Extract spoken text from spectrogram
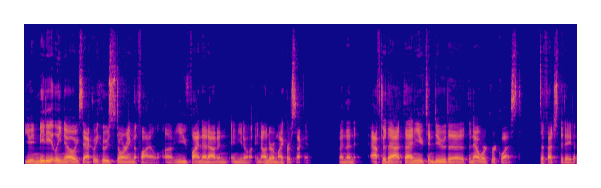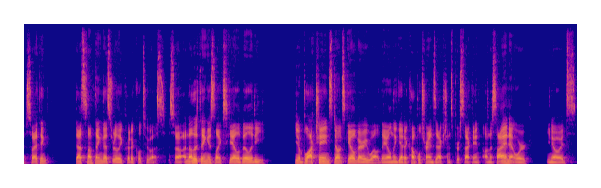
you immediately know exactly who's storing the file. Um, you find that out in, in you know in under a microsecond, and then after that, then you can do the the network request to fetch the data. So I think that's something that's really critical to us. So another thing is like scalability. You know, blockchains don't scale very well. They only get a couple transactions per second. On the Sia network, you know, it's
